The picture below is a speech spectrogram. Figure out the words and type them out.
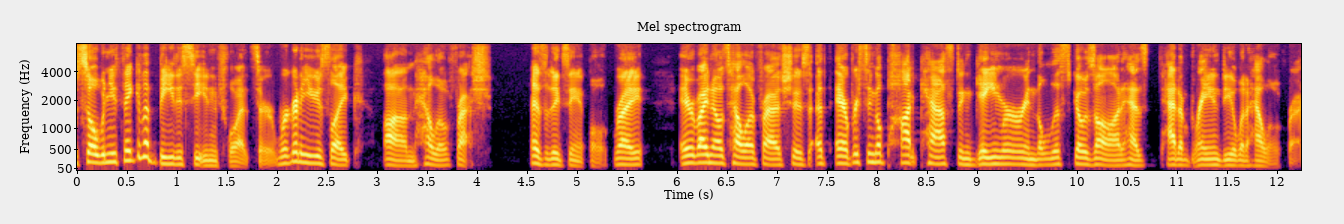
so when you think of a B2C influencer, we're going to use like um HelloFresh as an example, right? Everybody knows HelloFresh is uh, every single podcast and gamer and the list goes on has had a brand deal with HelloFresh.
